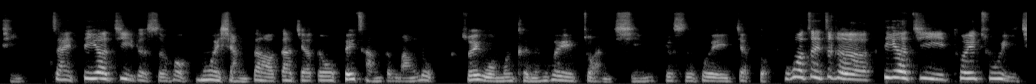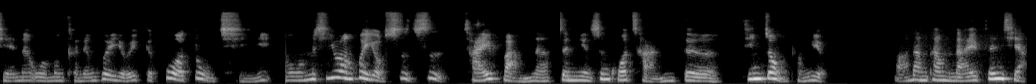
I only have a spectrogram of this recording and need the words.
题。在第二季的时候，因为想到大家都非常的忙碌。所以我们可能会转型，就是会较短。不过在这个第二季推出以前呢，我们可能会有一个过渡期。我们希望会有四次采访呢，正念生活禅的听众朋友，啊，让他们来分享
